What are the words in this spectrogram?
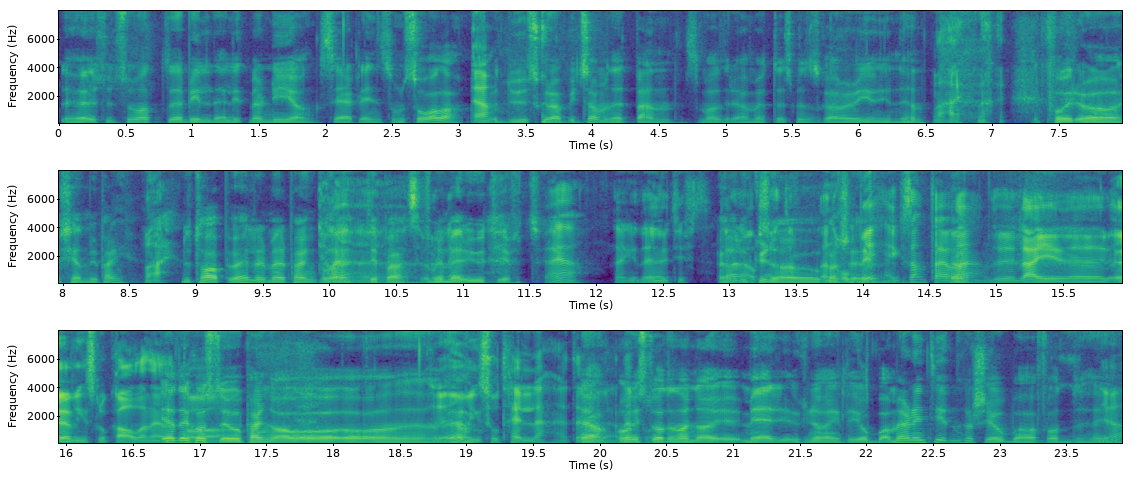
det høres ut som at eh, bildet er litt mer nyansert enn som så. da Ja. Du skraper ikke sammen et band som aldri har møttes, men som skal ha reunion Nei, nei, for å tjene mye penger. nei. Du taper jo heller mer penger på Ja, det, tipper jeg. Det blir mer utgift. Ja, ja. Det er, det er en utgift. Ja, det er jo det er en hobby, ikke sant. Det er jo Ja. det. Du leier øvingslokalet øvingslokale nede Ja, det koster jo penger og, og, ja. øvingshotellet. Ja, og hvis du hadde en annen mer Du kunne egentlig jobba mer den tiden. Kanskje jobba fått Ja,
